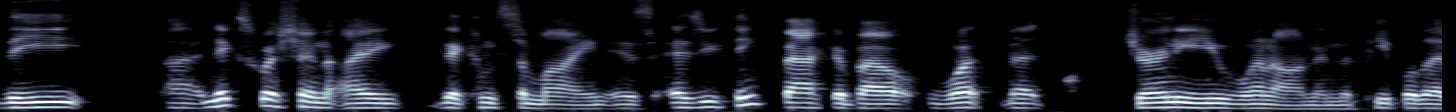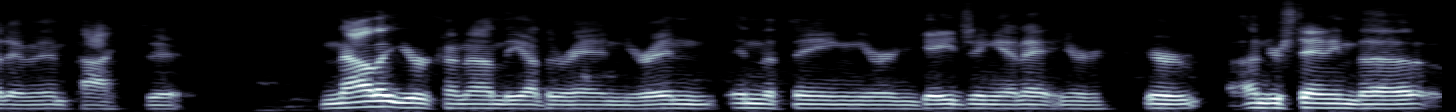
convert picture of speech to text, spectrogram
The uh, next question I that comes to mind is as you think back about what that journey you went on and the people that have impacted it now that you're kind of on the other end you're in in the thing you're engaging in it you're you're understanding the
